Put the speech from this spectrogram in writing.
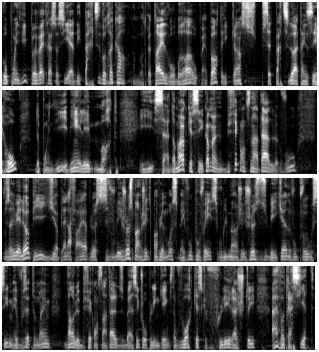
vos points de vie peuvent être associés à des parties de votre corps, comme votre tête, vos bras ou peu importe. Et quand cette partie-là atteint zéro, de points de vie, eh bien, elle est morte. Et ça demeure que c'est comme un buffet continental. Vous, vous arrivez là, puis il y a plein d'affaires. Puis là, si vous voulez juste manger du pamplemousse, bien, vous pouvez. Si vous voulez manger juste du bacon, vous pouvez aussi. Mais vous êtes tout de même dans le buffet continental du Basic Role Playing Game. C'est à vous de voir qu'est-ce que vous voulez rajouter à votre assiette.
